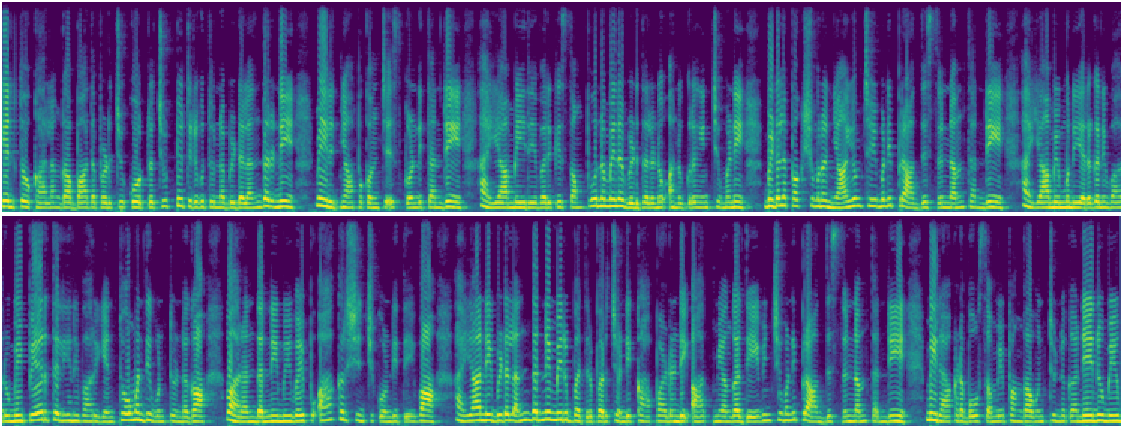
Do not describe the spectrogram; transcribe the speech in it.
ఎంతో కాలంగా బాధపడుచు కోర్టుల చుట్టూ తిరుగుతున్న బిడ్డలందరినీ మీరు జ్ఞాపకం చేసుకోండి తండ్రి. అయ్యా మీరెవరికి సంపూర్ణమైన విడుదలను అనుగ్రహించమని బిడ్డల పక్షమున న్యాయం చేయమని ప్రార్థిస్తున్నాం తండ్రి. అయ్యా మిమ్మల్ని ఎరగని వారు మీ పేరు తెలియని వారు ఎంతోమంది ఉంటుండగా వారందరినీ మీ వైపు ఆకర్షించుకోండి దేవా. అయ్యా నీ బిడ్డలందరినీ మీరు భద్రపరచండి కాపాడండి ఆత్మీయంగా దీవించమని ప్రార్థిస్తున్నాం తండ్రి. మీరు అక్కడ బహు సమీపంగా ఉంటుండగా నేను మేము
